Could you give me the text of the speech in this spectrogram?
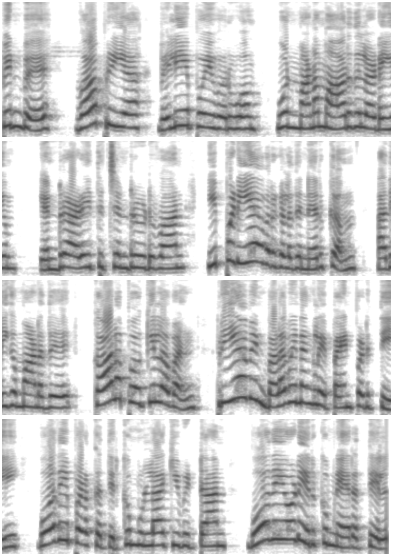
பின்பு வா பிரியா வெளியே போய் வருவோம். உன் மனம் ஆறுதல் அடையும் என்று அழைத்துச் சென்று விடுவான். இப்படியே அவர்களது நெருக்கம் அதிகமானது. காலப்போக்கில் அவன் பிரியாவின் பலவீனங்களை பயன்படுத்தி போதை பழக்கத்திற்கும் உள்ளாக்கி விட்டான் போதையோடு இருக்கும் நேரத்தில்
